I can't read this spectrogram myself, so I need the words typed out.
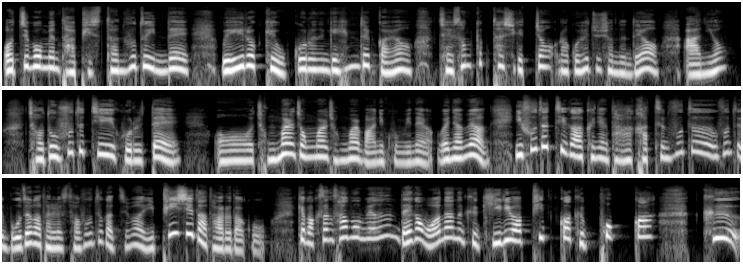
어찌 보면 다 비슷한 후드인데 왜 이렇게 옷 고르는 게 힘들까요? 제 성격 탓이겠죠? 라고 해주셨는데요. 아니요. 저도 후드티 고를 때, 어, 정말 정말 정말 많이 고민해요. 왜냐면, 이 후드티가 그냥 다 같은 후드, 후드, 모자가 달려서 다 후드 같지만, 이 핏이 다 다르다고. 이렇게 막상 사보면은 내가 원하는 그 길이와 핏과 그 폭 과그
